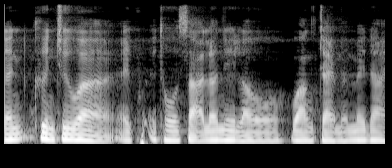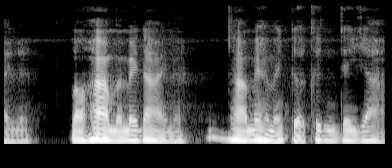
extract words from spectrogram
นั้นขึ้นชื่อว่าไอ้โทสะแล้วนี่เราวางใจมันไม่ได้เลย เราห้ามมันไม่ได้นะห้ามไม่ให้มันเกิดขึ้นได้ยาก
